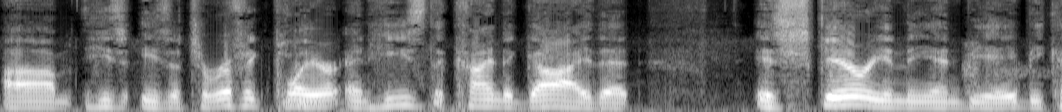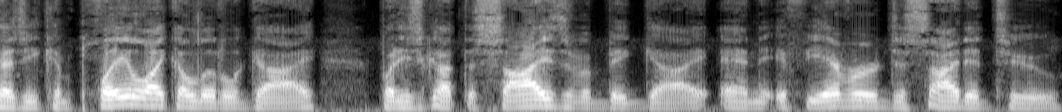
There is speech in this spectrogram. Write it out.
um, he's he's a terrific player, and he's the kind of guy that is scary in the NBA because he can play like a little guy, but he's got the size of a big guy. And if he ever decided to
